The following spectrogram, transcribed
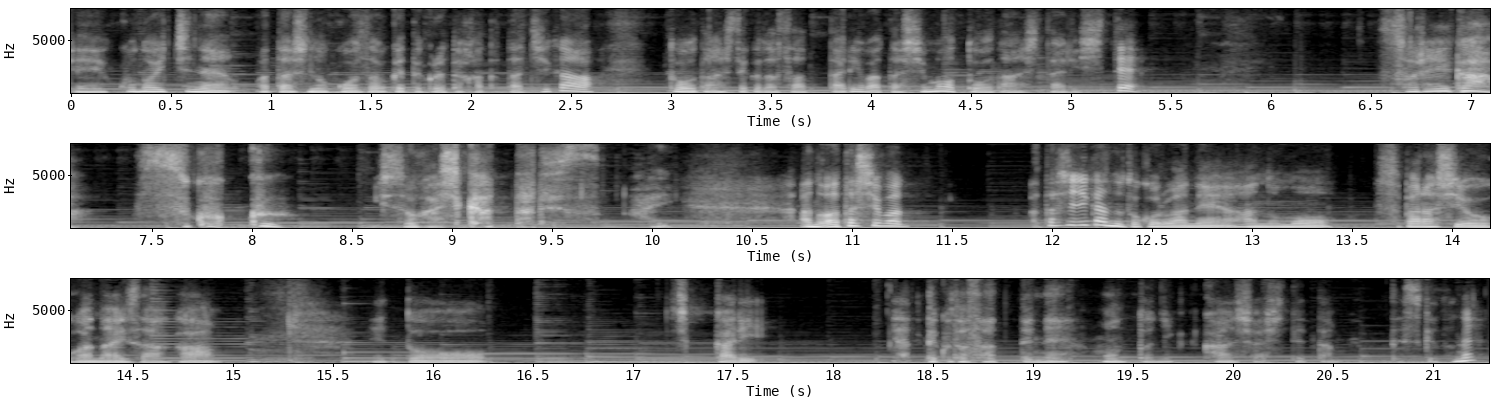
えー、この1年私の講座を受けてくれた方たちが登壇してくださったり私も登壇したりしてそれがすごく忙しかったです。はい、あの私は私以外のところはねあのもう素晴らしいオーガナイザーが、えっと、しっかりやってくださってね本当に感謝してたんですけどね。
